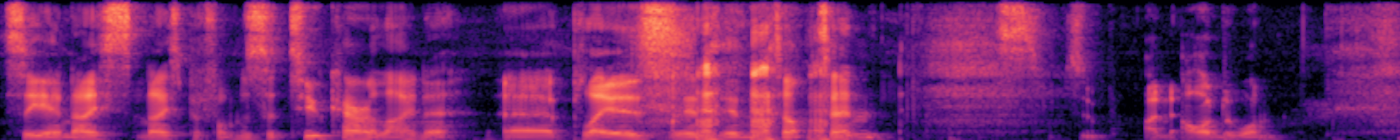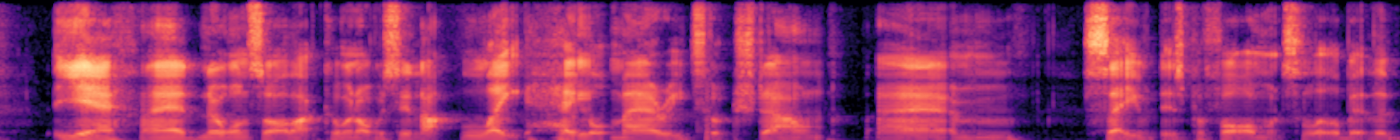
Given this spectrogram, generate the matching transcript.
So yeah, nice nice performance. So two Carolina uh, players in, in the top ten. It's it's an odd one. yeah. Uh, no one saw that coming. Obviously, that late hail mary touchdown um, saved his performance a little bit. The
